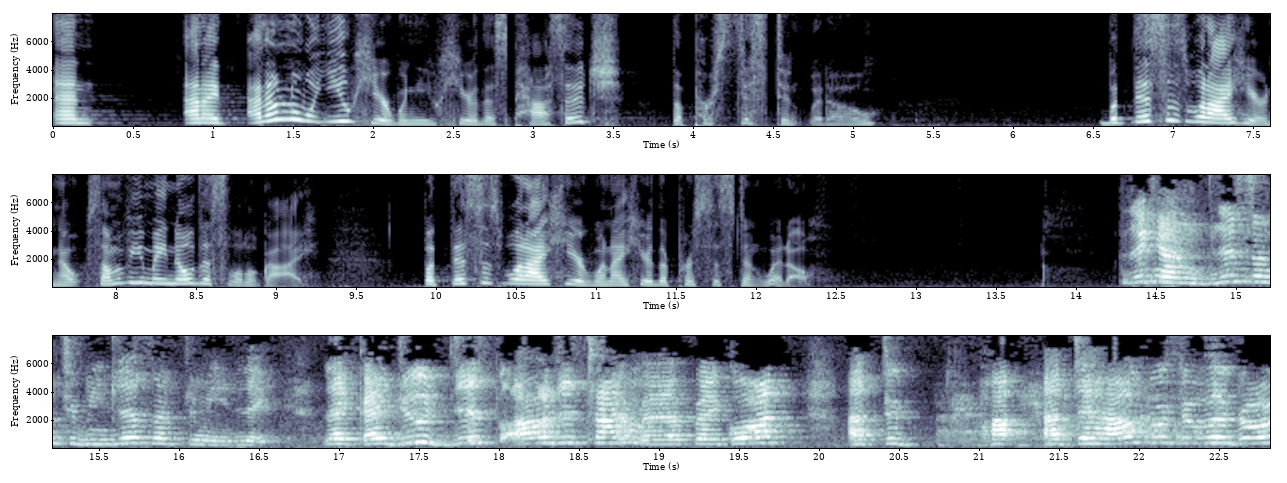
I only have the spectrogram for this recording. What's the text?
And and I, I don't know what you hear when you hear this passage, the persistent widow. But this is what I hear. Now, some of you may know this little guy, but this is what I hear when I hear the persistent widow. Listen, listen to me, listen to me. Like, like I do this all the time. And if I go out at the, at the house with the door,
